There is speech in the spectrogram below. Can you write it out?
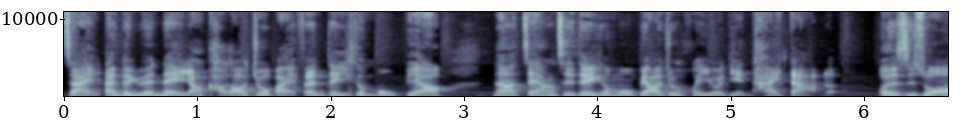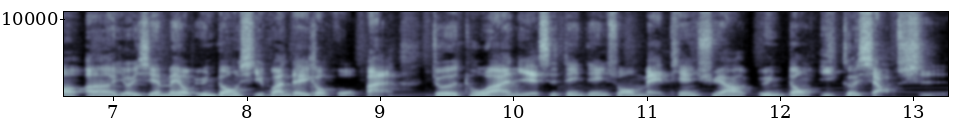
在三个月内要考到九百分的一个目标，那这样子的一个目标就会有点太大了。或者是说，呃，有一些没有运动习惯的一个伙伴，就是突然也是定定说每天需要运动一个小时，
